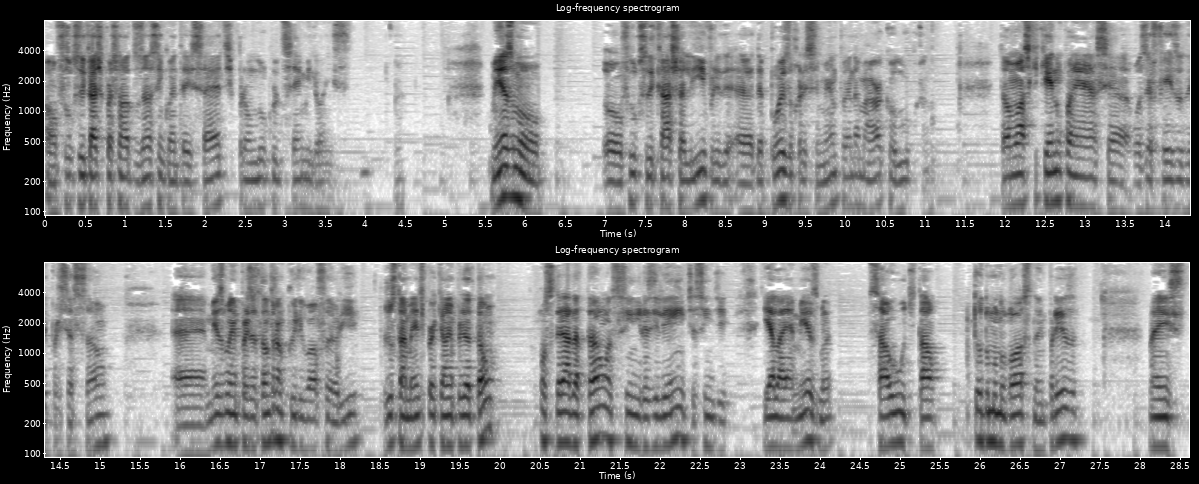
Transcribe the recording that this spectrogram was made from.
um fluxo de caixa operacional de 257 para um lucro de 100 milhões. Né. Mesmo o fluxo de caixa livre é, depois do crescimento ainda é maior que o lucro. Né. Então, acho que quem não conhece os efeitos da depreciação, é, mesmo uma empresa tão tranquila igual a Fleury, justamente porque é uma empresa tão considerada tão assim resiliente, assim de e ela é mesmo, né? Saúde e tal. Todo mundo gosta da empresa, mas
